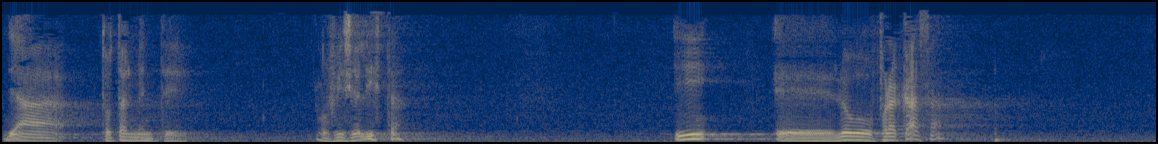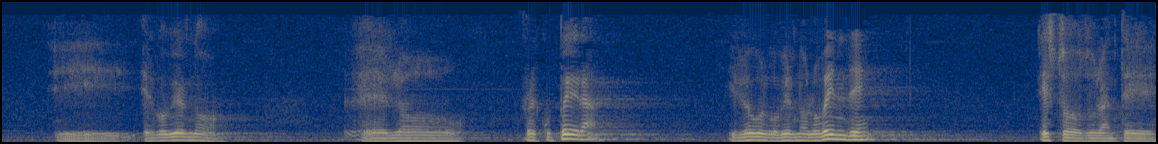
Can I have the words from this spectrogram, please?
ya totalmente oficialista. Y eh, luego fracasa. Y el gobierno eh, lo recupera. Y luego el gobierno lo vende. Esto durante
